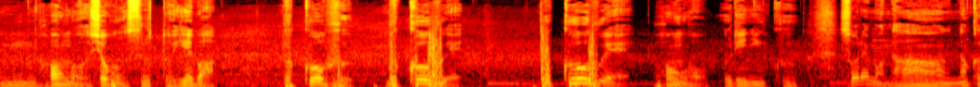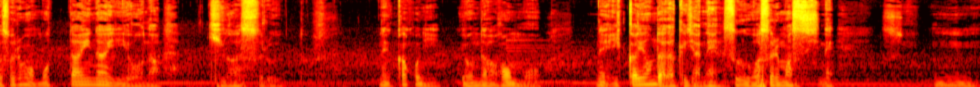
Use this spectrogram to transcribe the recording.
うん本を処分するといえばブックオフブックオフへブックオフへ本を売りに行く。それもななんかそれももったいないような気がする。ね過去に読んだ本もね一回読んだだけじゃねすぐ忘れますしね。うん。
